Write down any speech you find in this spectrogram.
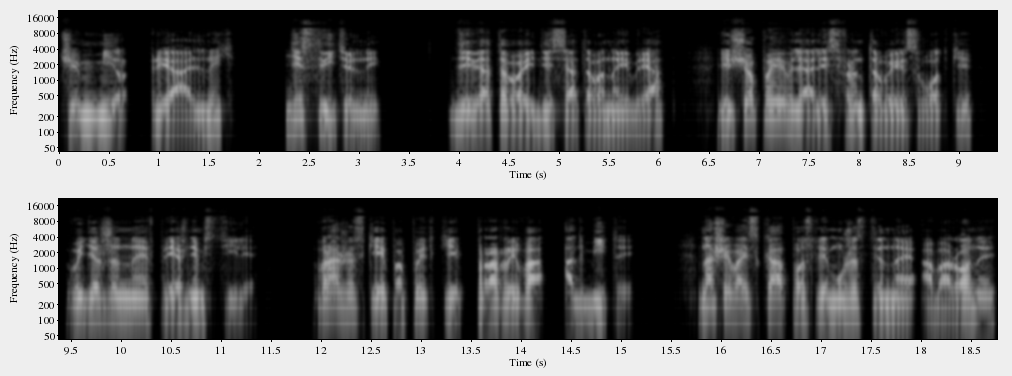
чем мир реальный, действительный. 9 и 10 ноября Еще появлялись фронтовые сводки, выдержанные в прежнем стиле. Вражеские попытки прорыва отбиты. Наши войска после мужественной обороны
